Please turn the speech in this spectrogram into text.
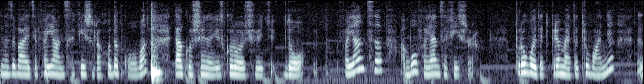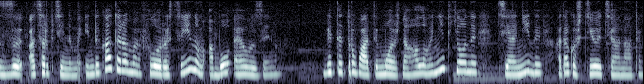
називається фаянса Фішера Ходакова, також іноді скорочують до фаянса або фаянса Фішера проводять пряме титрування з адсорбційними індикаторами, флуоресцеїном або еозином. Відтитрувати можна галогеніт йони, ціаніди, а також тіоціанати.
